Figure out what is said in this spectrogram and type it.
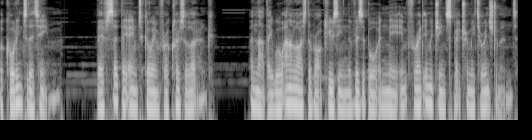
According to the team, they have said they aim to go in for a closer look, and that they will analyse the rock using the visible and near infrared imaging spectrometer instrument.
